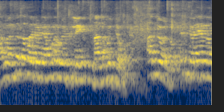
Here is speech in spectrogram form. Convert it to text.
അത് എന്താ പരിപാടി? നമ്മുടെ വീട്ടിൽ നനമുറ്റോ അത് വേണം എനിക്കറിയാലോ അറിയാലോ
